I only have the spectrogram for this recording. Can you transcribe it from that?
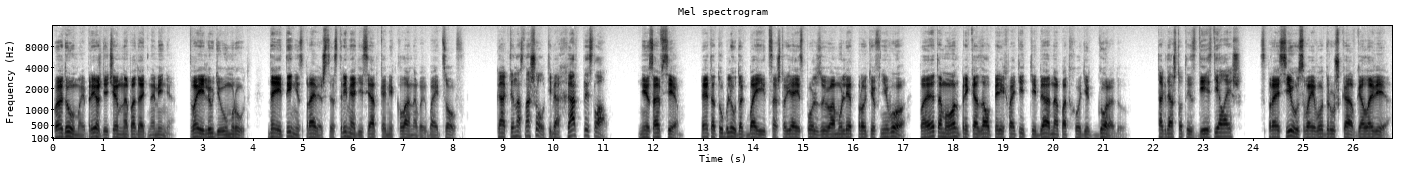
«Подумай, прежде чем нападать на меня. Твои люди умрут, да и ты не справишься с тремя десятками клановых бойцов». «Как ты нас нашел? Тебя Харт прислал?» «Не совсем. Этот ублюдок боится, что я использую амулет против него, Поэтому он приказал перехватить тебя на подходе к городу. Тогда что ты здесь делаешь? Спроси у своего дружка в голове.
